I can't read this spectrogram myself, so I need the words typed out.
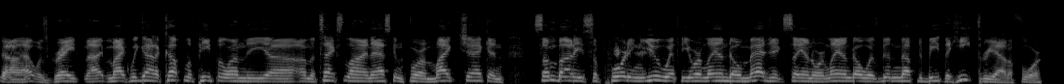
Oh, that was great, Mike. We got a couple of people on the uh, on the text line asking for a mic check, and somebody supporting you with the Orlando Magic, saying Orlando was good enough to beat the Heat three out of four.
